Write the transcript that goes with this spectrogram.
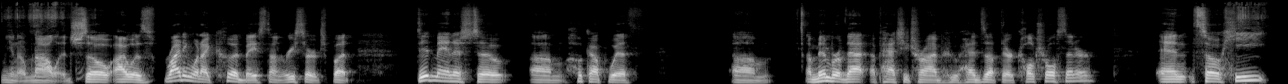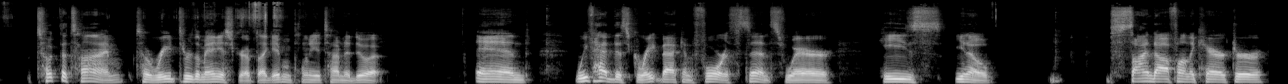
you know knowledge. So I was writing what I could based on research, but did manage to um, hook up with um, a member of that Apache tribe who heads up their cultural center, and so he took the time to read through the manuscript. I gave him plenty of time to do it, and we've had this great back and forth since where he's you know signed off on the character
